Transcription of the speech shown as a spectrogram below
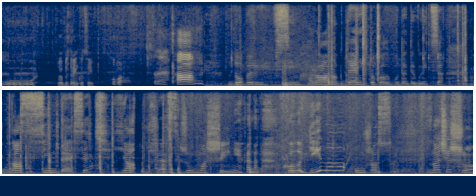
У-у-у. Давай быстренько цей. Опа. А. Добрий всім ранок, день, хто коли буде дивитися. У нас 7.10. Я вже сижу в машині. Холодіна, ужас. Значить що?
